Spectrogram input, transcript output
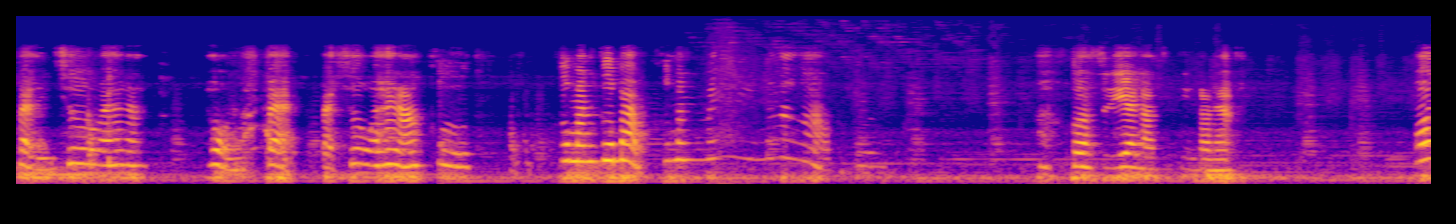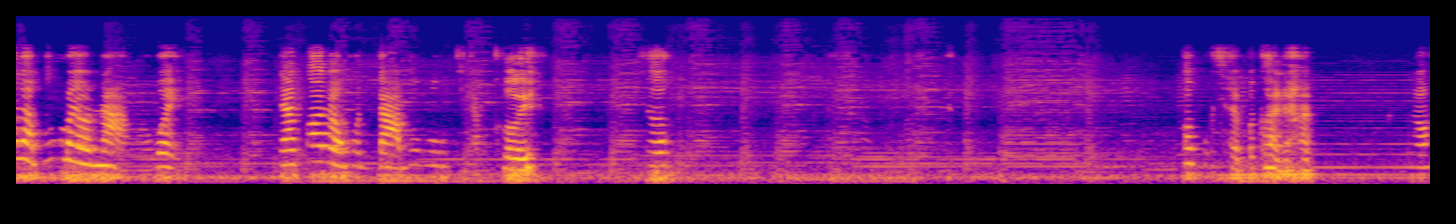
แปะชื่อไว้ให้นะผมแปะแปะชื่อไว้ให้นะคือ คือมันคือแบบคือมันไม่ดีมากอะคืออะคือซีเรียสนะจริงๆตอนเนี้ยเพราะเราเพิ่งมาโดนหนักมาเว้ยแล้วก็โดนคนตามพวกมึงจับเคย อนนะเนาะ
